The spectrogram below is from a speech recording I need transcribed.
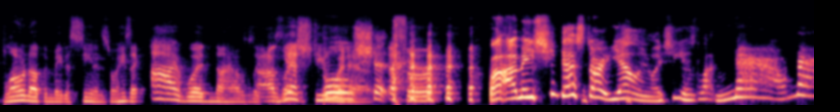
blown up and made a scene. And so he's like, I would not. I was like, I was yes, like, you would bullshit, have. sir. Well, I mean, she does start yelling like she is like now, now,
